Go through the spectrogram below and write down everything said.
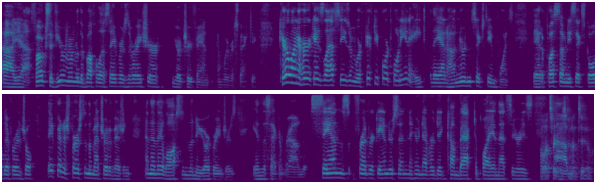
Uh, yeah, folks. If you remember the Buffalo Sabres erasure, you're a true fan, and we respect you. Carolina Hurricanes last season were 54 20 and 8. They had 116 points. They had a plus 76 goal differential. They finished first in the Metro Division, and then they lost in the New York Rangers in the second round. Sans Frederik Andersen, who never did come back to play in that series. Oh, that's right. He's um, gone too.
